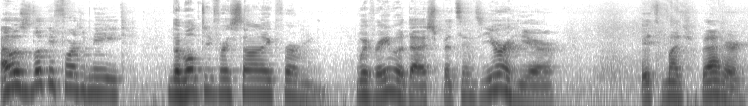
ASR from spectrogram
I was looking forward to meet the Multiverse Sonic from with Rainbow Dash, but since you're here, it's much better.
